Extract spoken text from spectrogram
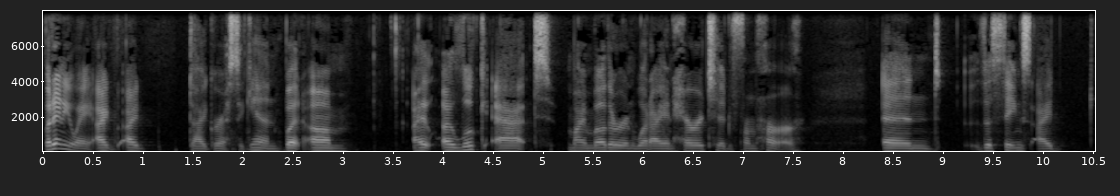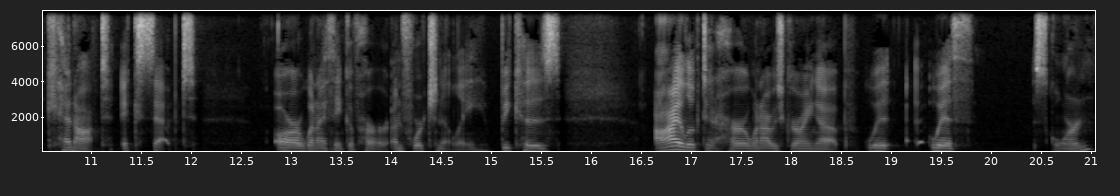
But anyway, I, I digress again. But um, I, I look at my mother and what I inherited from her and the things I cannot accept are when I think of her, unfortunately, because I looked at her when I was growing up with with scorn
